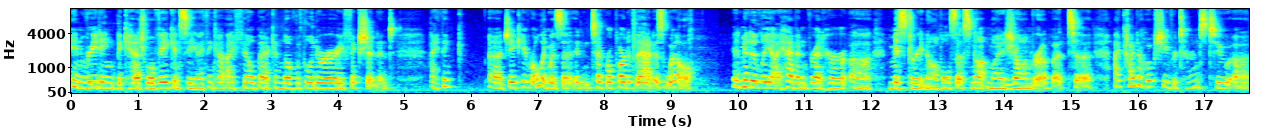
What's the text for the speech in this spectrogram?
in reading The Casual Vacancy, I think I, I, fell back in love with literary fiction. And I think uh, J.K. Rowling was an integral part of that as well. Admittedly, I haven't read her uh, mystery novels. That's not my genre, but uh, I kind of hope she returns to uh,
